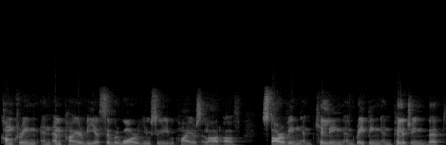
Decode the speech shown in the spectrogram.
conquering an empire via civil war usually requires a lot of starving and killing and raping and pillaging that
